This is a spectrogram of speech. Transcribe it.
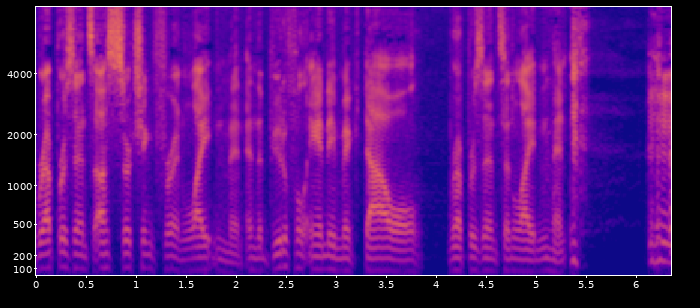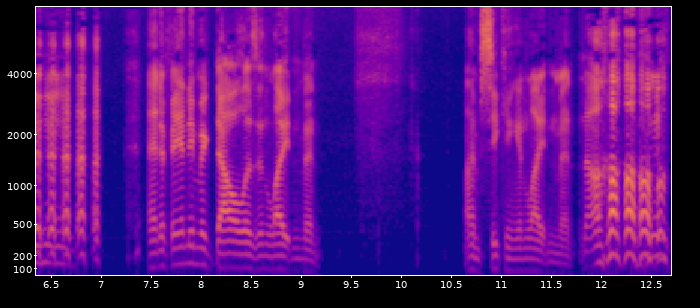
represents us searching for enlightenment and the beautiful andie macdowell represents enlightenment and if andie macdowell is enlightenment i'm seeking enlightenment. Um,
